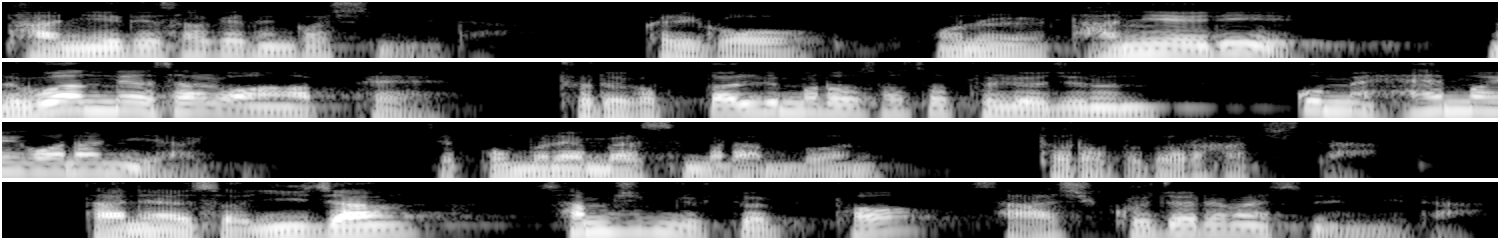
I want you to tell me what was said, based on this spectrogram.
다니엘이 서게 된 것입니다. 그리고 오늘 다니엘이 느부갓네살 왕 앞에 두려고 떨림으로 서서 들려주는 꿈의 해몽에 관한 이야기. 이제 본문의 말씀을 한번 들어보도록 합시다. 다니엘서 2장 36절부터 49절의 말씀입니다.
